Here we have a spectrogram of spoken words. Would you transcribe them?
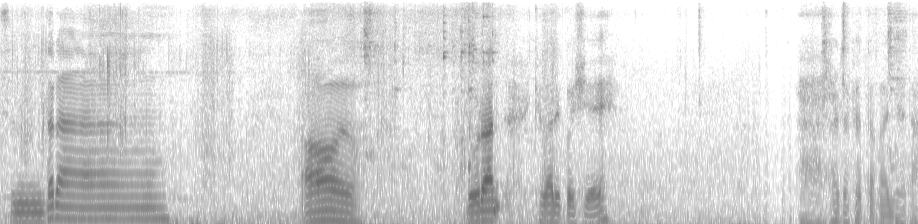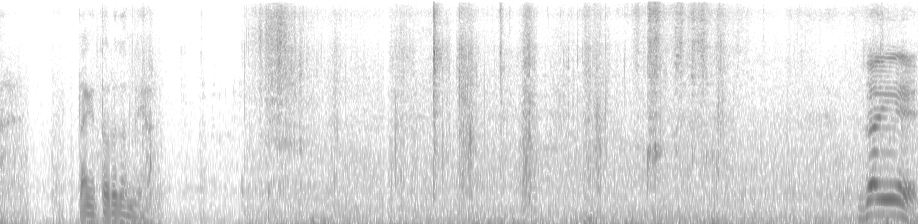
순돌아. 아유, 노란 개다리꽃이 아, 살짝 폈다가 이제 다 땅에 떨어졌네요. 주사위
